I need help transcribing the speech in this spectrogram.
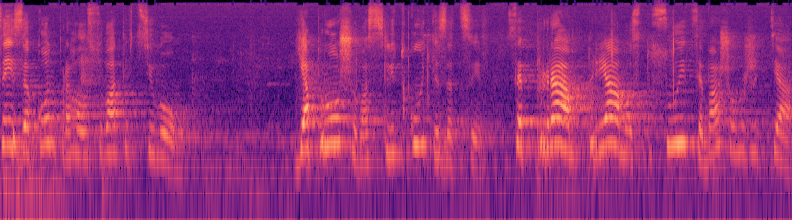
цей закон проголосувати в цілому. Я прошу вас, слідкуйте за цим. Це прям, прямо стосується вашого життя.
